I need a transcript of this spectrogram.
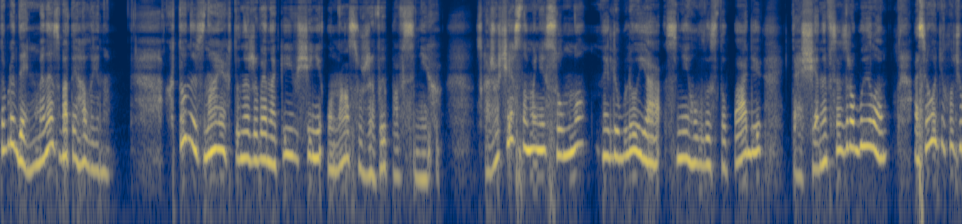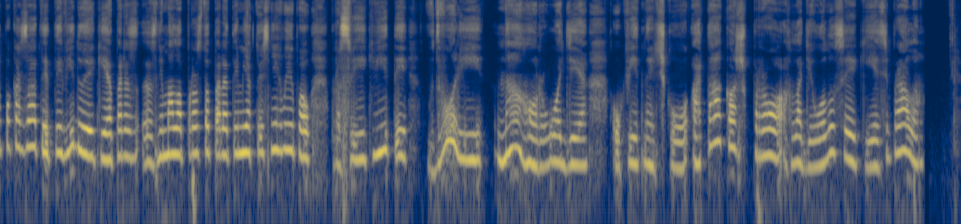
Добрий день, мене звати Галина. Хто не знає, хто не живе на Київщині, у нас уже випав сніг. Скажу чесно, мені сумно. Не люблю я снігу в листопаді, та ще не все зробила. А сьогодні хочу показати те відео, яке я перез... знімала просто перед тим, як той сніг випав, про свої квіти в дворі, на городі, у квітничку, а також про гладіолуси, які я зібрала.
